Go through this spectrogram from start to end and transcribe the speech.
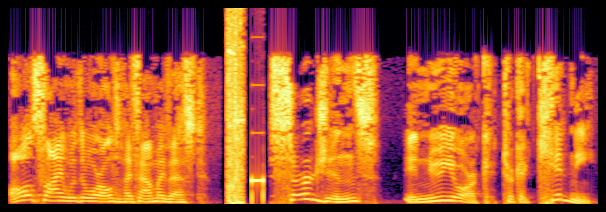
all's fine with the world. I found my vest. Surgeons in New York took a kidney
